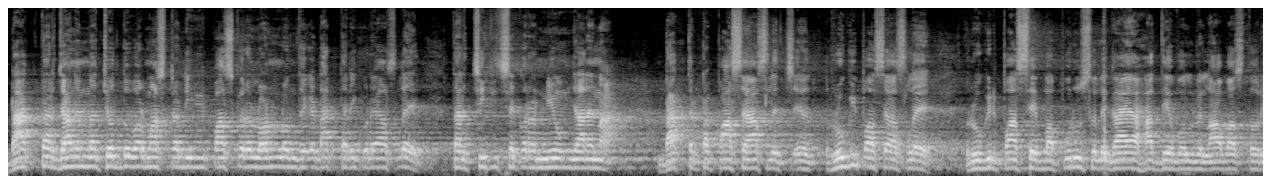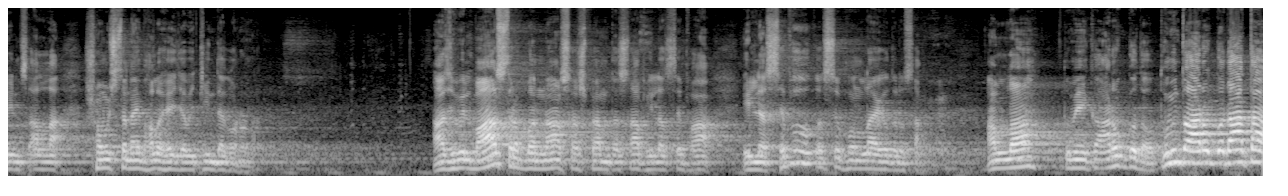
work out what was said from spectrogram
ডাক্তার জানেন না চোদ্দ বার মাস্টার ডিগ্রি পাস করে লন্ডন থেকে ডাক্তারি করে আসলে তার চিকিৎসা করার নিয়ম জানে না। ডাক্তারটা পাশে আসলে, রুগী পাশে আসলে, রুগীর পাশে বা পুরুষ হলে গায়ে হাত দিয়ে বলবে, লাভ আস্তর ইনশাল্লাহ সমস্যা নাই, ভালো হয়ে যাবে, চিন্তা করো না। আজবিল বাস, রব্বান না সাসফাম তা সাফ ইল্লা সেফা ইল্লা সেফা হোক সেফন লাগাদুল সাফ। আল্লাহ, তুমি একে আরোগ্য দাও। তুমি তো আরোগ্য দাতা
